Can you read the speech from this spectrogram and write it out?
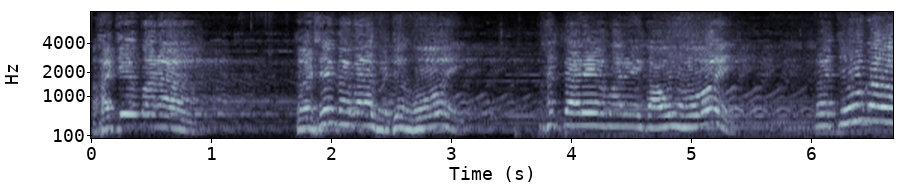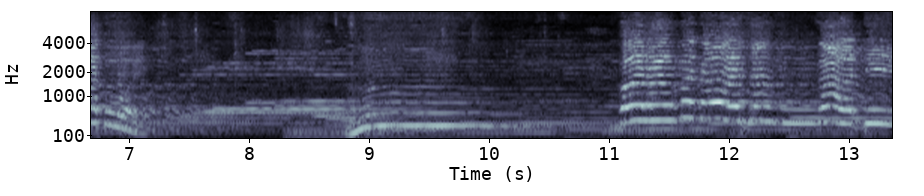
આજે અમારા કરશે કાકા ભજન હોય અત્યારે તારે અમારે ગાવું હોય તો કેવું ગાવાતું હોય? કરમ નો સંગાતી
